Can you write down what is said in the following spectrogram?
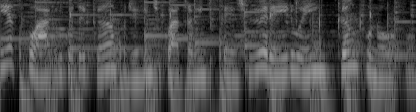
Expo Agro Cotricampo, de 24 a 26 de fevereiro, em Campo Novo.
